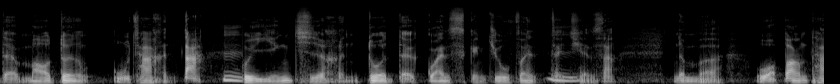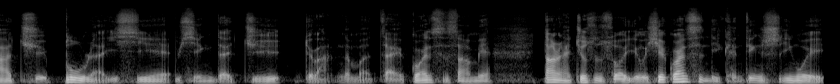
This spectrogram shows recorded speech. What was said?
的矛盾误差很大，会引起很多的官司跟纠纷在钱上。那么我帮他去布了一些五行的局，对吧？那么在官司上面，当然就是说有些官司你肯定是因为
